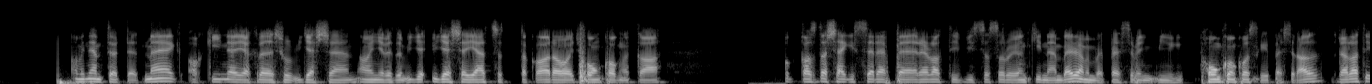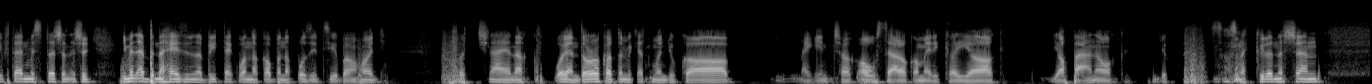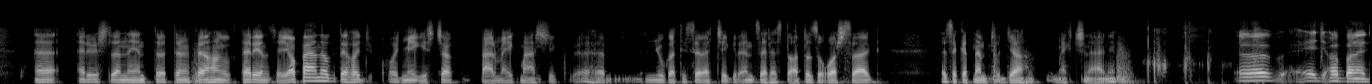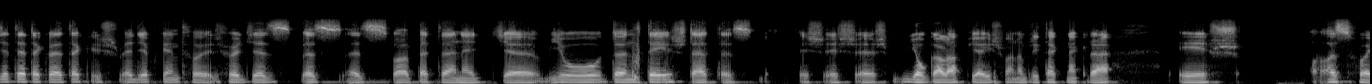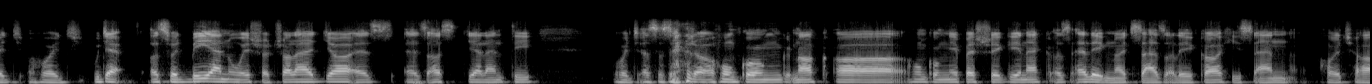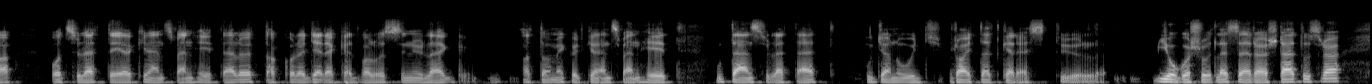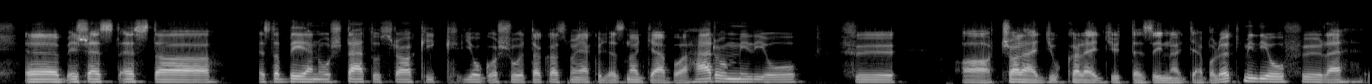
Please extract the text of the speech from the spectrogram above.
ami nem történt meg, a kínaiak ráadásul ügyesen, annyira ügyesen játszottak arra, hogy Hongkongnak a a gazdasági szerepe relatív visszaszoruljon Kínán belül, ami persze még Hongkonghoz képest relatív természetesen, és hogy nyilván ebben a helyzetben a britek vannak abban a pozícióban, hogy, hogy csináljanak olyan dolgokat, amiket mondjuk a megint csak ausztrálok, amerikaiak japánok, mondjuk az meg különösen erős lenne ilyen történelmi felhangok terén, hogy a japánok, de hogy, hogy mégiscsak bármelyik másik nyugati szövetségi rendszerhez tartozó ország ezeket nem tudja megcsinálni. Egy, abban egyetértek veletek is egyébként, hogy, hogy ez, ez, ez alapvetően egy jó döntés, tehát ez és, és, és jogalapja is van a briteknek rá, és az, hogy, hogy ugye az, hogy BNO és a családja, ez, ez azt jelenti, hogy ez azért a Hongkongnak, a Hongkong népességének az elég nagy százaléka, hiszen hogyha ott születtél 97 előtt, akkor a gyereked valószínűleg attól még, hogy 97 után született, ugyanúgy rajtad keresztül jogosult lesz erre a státuszra, és ezt, ezt a ezt a BNO státuszra, akik jogosultak, azt mondják, hogy ez nagyjából 3 millió fő, a családjukkal együtt ez így nagyjából 5 millió főre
